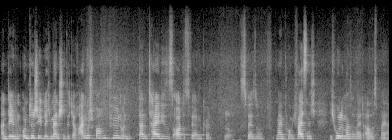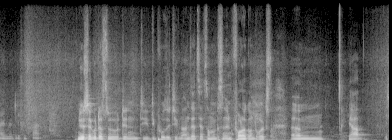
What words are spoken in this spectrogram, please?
an denen unterschiedliche Menschen sich auch angesprochen fühlen und dann Teil dieses Ortes werden können. Ja. Das wäre so mein Punkt. Ich weiß nicht, ich hole immer so weit aus bei allen möglichen Fragen. Nö, ist ja gut, dass du den, die, die positiven Ansätze jetzt noch ein bisschen in den Vordergrund drückst. Ähm, ja, ich.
